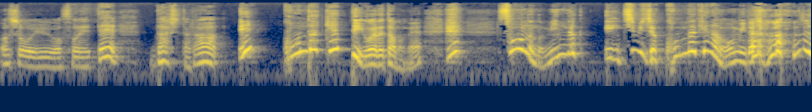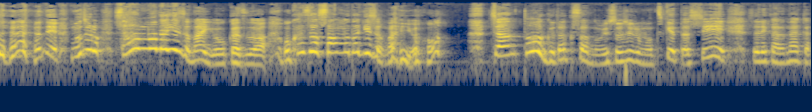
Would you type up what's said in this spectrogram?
お醤油を添えて出したら、えこんだけって言われたのね。えそうなの？みんな、え、一尾じゃこんだけなの？みたいな感じで。で、もちろん、サンマだけじゃないよ、おかずは。おかずはサンマだけじゃないよ。ちゃんと具沢山の味噌汁もつけたし、それからなんか、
